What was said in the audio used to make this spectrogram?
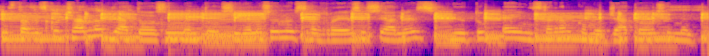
Estás escuchando Ya Todos Inventó. Síguenos en nuestras redes sociales, YouTube e Instagram como Ya Todos Inventó.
